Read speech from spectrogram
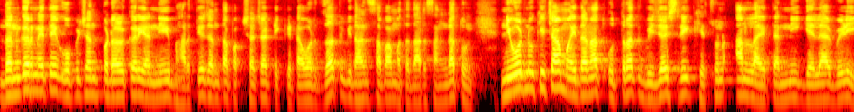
धनगर नेते गोपीचंद पडळकर यांनी भारतीय जनता पक्षाच्या तिकिटावर जत विधानसभा मतदारसंघातून निवडणुकीच्या मैदानात उतरत विजयश्री खेचून आणलाय. त्यांनी गेल्या वेळी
